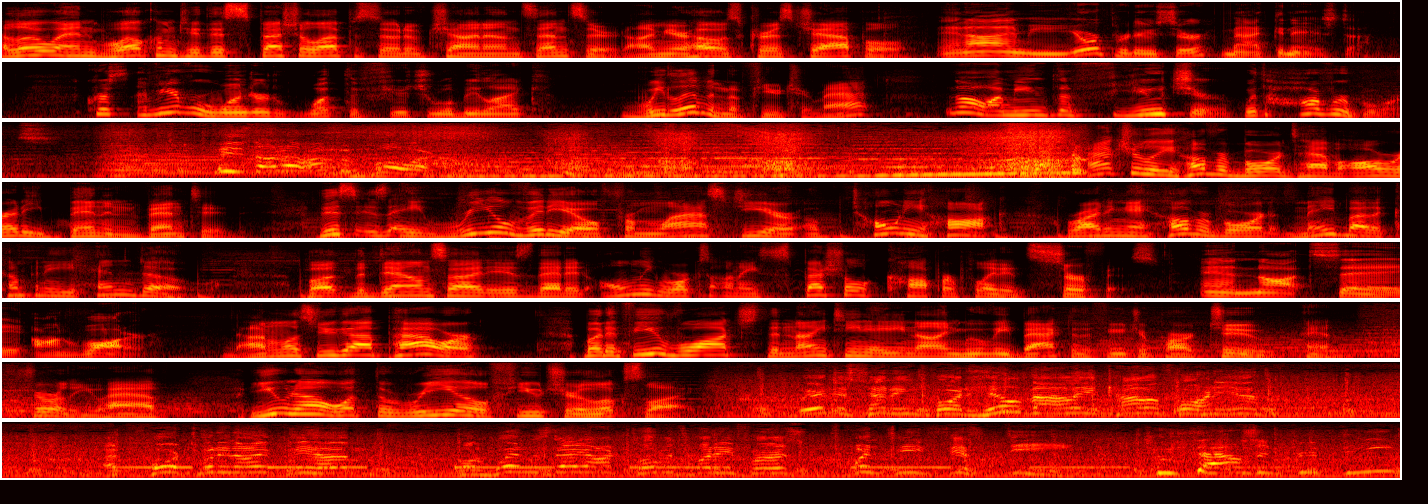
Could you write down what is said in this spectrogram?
Hello and welcome to this special episode of China Uncensored. I'm your host, Chris Chappell. And I'm your producer, Matt Gnezda. Chris, have you ever wondered what the future will be like? We live in the future, Matt. No, I mean the future with hoverboards. He's on a hoverboard! Actually, hoverboards have already been invented. This is a real video from last year of Tony Hawk riding a hoverboard made by the company Hendo. But the downside is that it only works on a special copper plated surface. And not, say, on water. Not unless you got power. But if you've watched the 1989 movie Back to the Future Part 2, and surely you have, you know what the real future looks like. We're descending toward Hill Valley, California at 4.29 p.m. on Wednesday, October 21st, 2015. 2015?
